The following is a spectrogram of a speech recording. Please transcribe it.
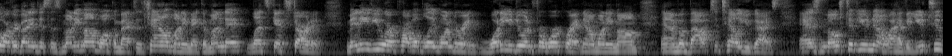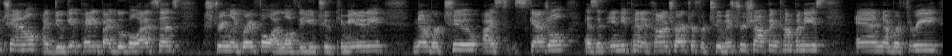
Hello everybody, this is Money Mom. Welcome back to the channel, Money Maker Monday. Let's get started. Many of you are probably wondering, what are you doing for work right now, Money Mom? And I'm about to tell you guys. As most of you know, I have a YouTube channel. I do get paid by Google AdSense. Extremely grateful. I love the YouTube community. Number two, I schedule as an independent contractor for two mystery shopping companies. And number three,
